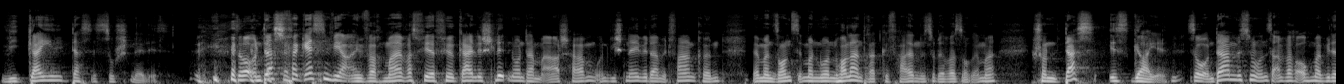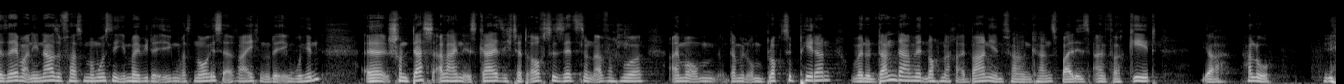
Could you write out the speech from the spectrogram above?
wie geil, dass es so schnell ist. So, und das vergessen wir einfach mal, was wir für geile Schlitten unterm Arsch haben und wie schnell wir damit fahren können, wenn man sonst immer nur ein Hollandrad gefahren ist oder was auch immer. Schon das ist geil. So, und da müssen wir uns einfach auch mal wieder selber an die Nase fassen. Man muss nicht immer wieder irgendwas Neues erreichen oder irgendwo hin. Äh, schon das alleine ist geil, sich da drauf zu setzen und einfach nur einmal um, damit um den Block zu pedern. Und wenn du dann damit noch nach Albanien fahren kannst, weil es einfach geht, ja, hallo. Ja,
